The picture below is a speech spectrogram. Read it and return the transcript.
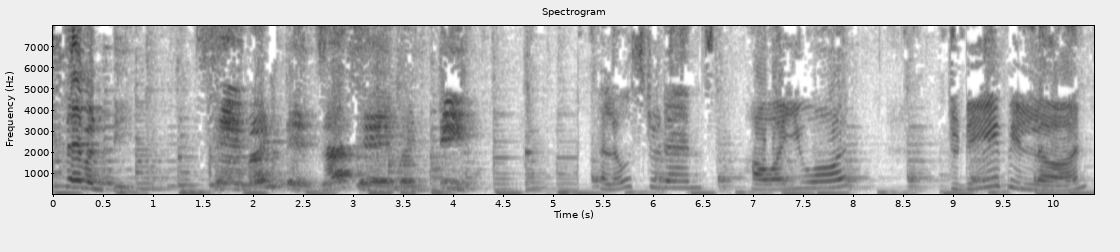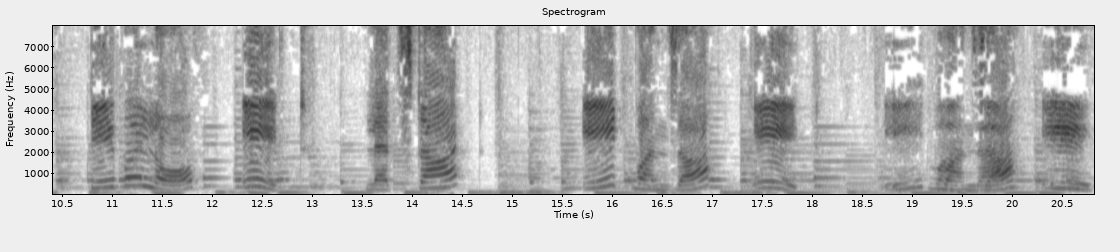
nines are sixty-three. Seven tens are seventy. Are seventy. Hello students, how are you all? Today we learn table of 8. Let's start. 8 ones are 8. 8 ones are 8.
